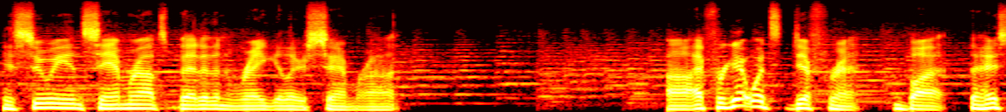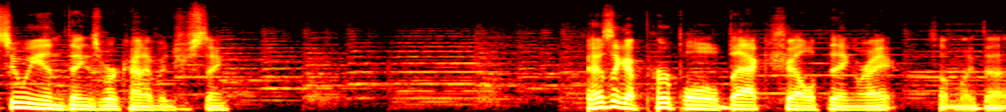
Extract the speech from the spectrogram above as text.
Hisuian Samurott's better than regular Samurott. Uh, I forget what's different, but the Hisuian things were kind of interesting. It has like a purple back shell thing, right? Something like that.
